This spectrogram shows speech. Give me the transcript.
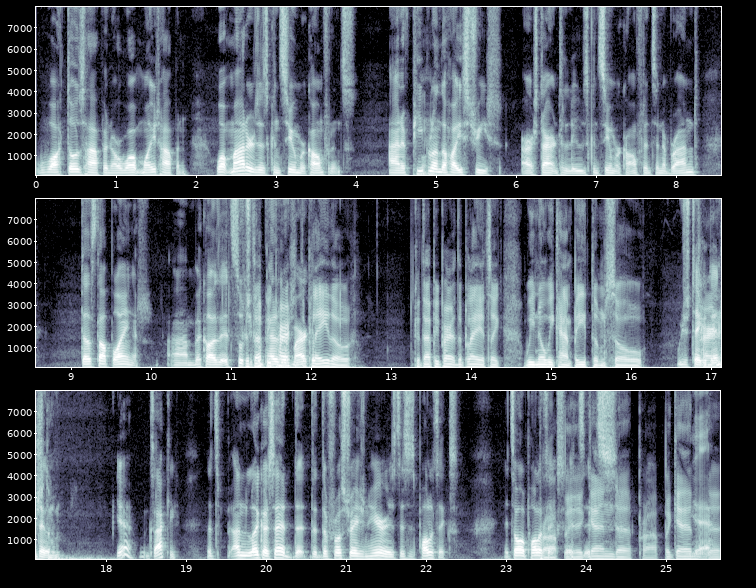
what does happen or what might happen. What matters is consumer confidence. And if people Mhm. on the high street are starting to lose consumer confidence in a brand, they'll stop buying it. Um, because it's such Could a that be part competitive market. play though? Could that be part of the play? It's like we know we can't beat them, so We just take a dent out them. them. Yeah, exactly. That's and like I said, the, the, the frustration here is this is politics. It's all politics. It's, propaganda, it's, propaganda. yeah,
